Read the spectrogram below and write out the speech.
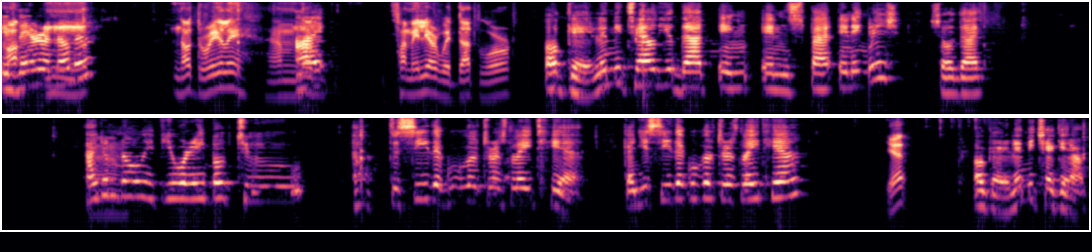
Is not- there mm, another? Not really. I'm I not familiar with that word. okay, let me tell you that in in Spa in English so that I don't Um, know if you were able to uh, to see the Google Translate here. Can you see the Google Translate here? Yep. Okay, let me check it out.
